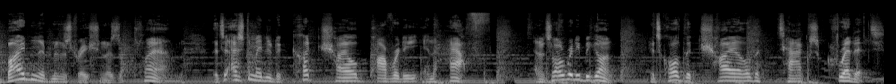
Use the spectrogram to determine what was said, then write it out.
Biden administration has a plan that's estimated to cut child poverty in half, and it's already begun. It's called the Child Tax Credit.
